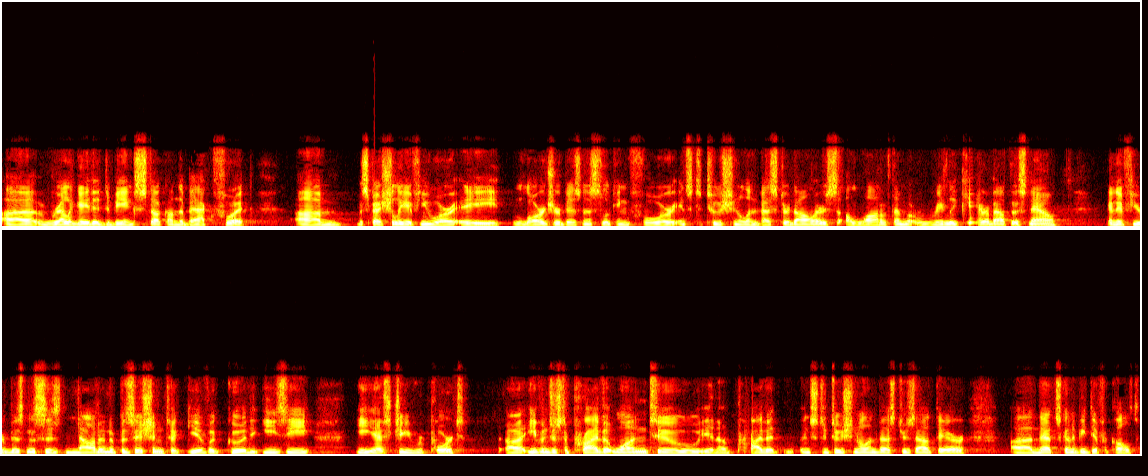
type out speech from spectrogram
uh, relegated to being stuck on the back foot. Um, especially if you are a larger business looking for institutional investor dollars, a lot of them really care about this now. And if your business is not in a position to give a good, easy ESG report, uh, even just a private one to you know private institutional investors out there, uh, that's going to be difficult.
